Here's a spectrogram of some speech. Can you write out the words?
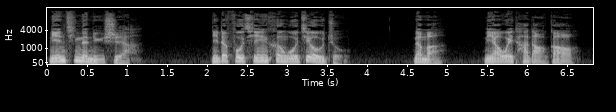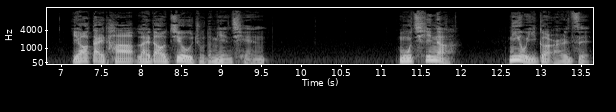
年轻的女士啊。你的父亲恨恶救主，那么你要为他祷告，也要带他来到救主的面前。母亲啊，你有一个儿子，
